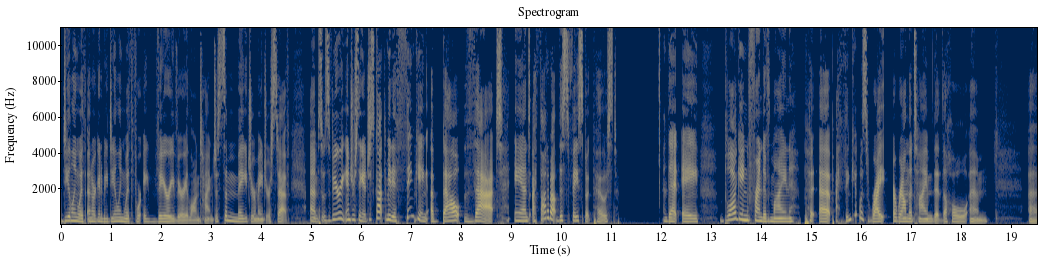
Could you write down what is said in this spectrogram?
dealing with and are going to be dealing with for a very, very long time. Just some major, major stuff. Um, so it was very interesting. It just got me to thinking about that. And I thought about this Facebook post that a blogging friend of mine put up. I think it was right around the time that the whole. Um, uh,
